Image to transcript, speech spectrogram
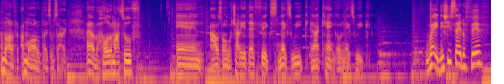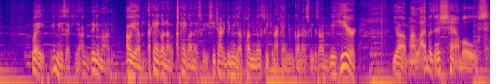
I'm all I'm all over the place, I'm sorry. I have a hole in my tooth and I was gonna try to get that fixed next week, and I can't go next week. Wait, did she say the fifth? Wait, give me a second, y'all. Think about it. Oh yeah, I can't go no. I can't go next week. She tried to give me an appointment next week, and I can't go next week because I'll be here. Y'all, my life is in shambles.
